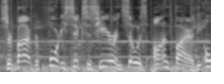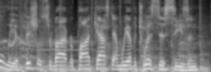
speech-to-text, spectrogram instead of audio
Survivor 46 is here, and so is On Fire, the only official Survivor podcast. And we have a twist this season.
